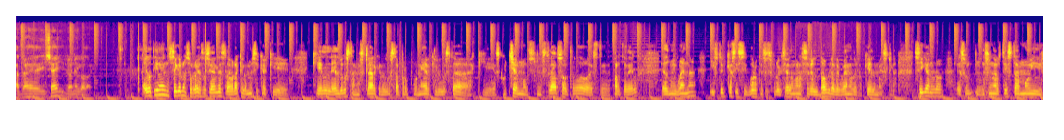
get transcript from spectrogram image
a través de DJ Leonel Godoy. Ahí lo tienen, síguenos en sus redes sociales. La verdad que la música que, que él, le gusta mezclar, que le gusta proponer, que le gusta que escuchemos mezclar, sobre todo este, de parte de él, es muy buena. Y estoy casi seguro que sus producciones van a ser el doble de bueno de lo que él mezcla. Síganlo, es un, artista muy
